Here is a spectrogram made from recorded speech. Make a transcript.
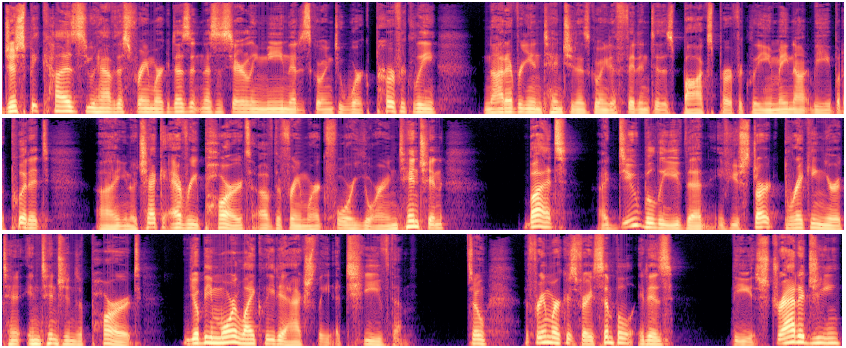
Just because you have this framework doesn't necessarily mean that it's going to work perfectly. Not every intention is going to fit into this box perfectly. You may not be able to put it, uh, you know, check every part of the framework for your intention. But I do believe that if you start breaking your att- intentions apart, you'll be more likely to actually achieve them. So the framework is very simple it is the strategy,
